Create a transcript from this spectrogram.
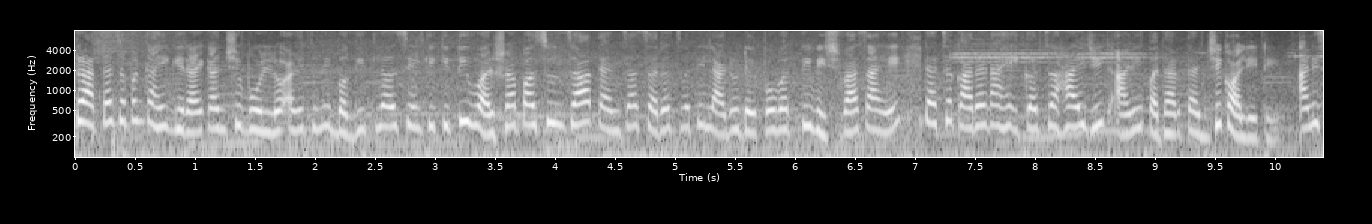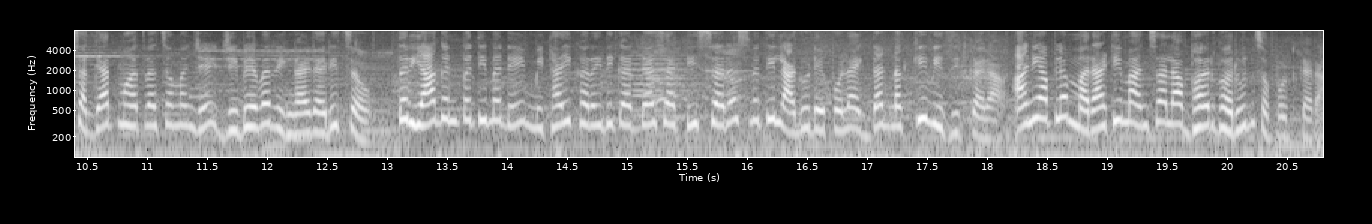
तर आताच आपण काही गिरायकांशी बोललो आणि तुम्ही बघितलं असेल की किती वर्षापासूनचा त्यांचा सरस्वती लाडू डेपोवरती विश्वास आहे. त्याचं कारण आहे इकडचं हायजीन आणि पदार्थांची क्वालिटी. आणि सगळ्यात महत्त्वाचं म्हणजे जिभेवर रिंगाळणारी चव. तर या गणपतीमध्ये मिठाई खरेदी करण्यासाठी सरस्वती लाडू डेपोला एकदा नक्की व्हिजिट करा. आणि आपल्या मराठी माणसाला भरभरून सपोर्ट करा.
